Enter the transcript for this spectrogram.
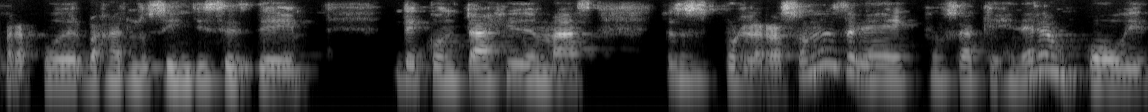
para poder bajar los índices de, de contagio y demás. Entonces, por las razones de, o sea, que generan COVID,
